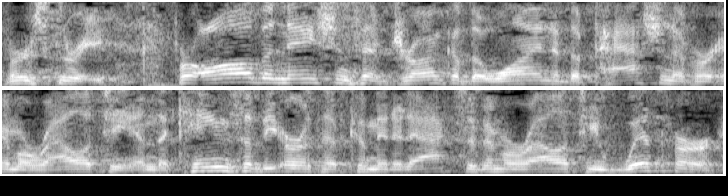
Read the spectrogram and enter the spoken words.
Verse 3 For all the nations have drunk of the wine of the passion of her immorality, and the kings of the earth have committed acts of immorality with her,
